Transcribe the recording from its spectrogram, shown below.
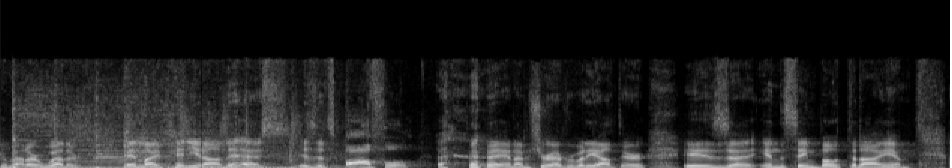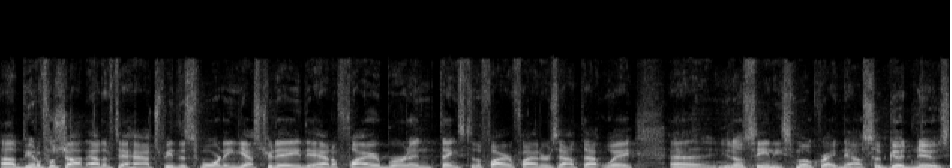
talk about our weather. And my opinion on this is it's awful. and I'm sure everybody out there is uh, in the same boat that I am. Uh, beautiful shot out of Tehachapi this morning. Yesterday, they had a fire burning. Thanks to the firefighters out that way, uh, you don't see any smoke right now, so good news.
